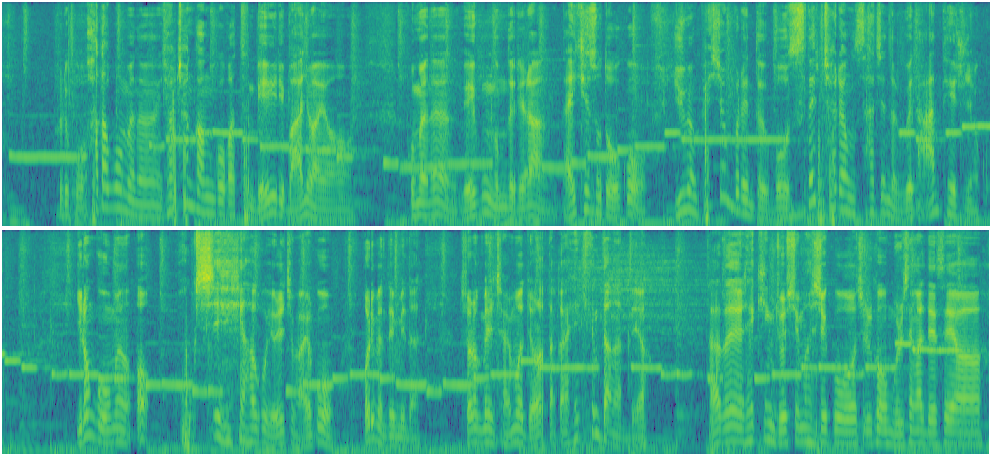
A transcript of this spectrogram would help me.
그리고 하다 보면은 협찬 광고 같은 메일이 많이 와요. 보면은 외국 놈들이랑 나이키에서도 오고 유명 패션 브랜드 뭐 스냅 촬영 사진을 왜 나한테 해주냐고. 이런 거 오면 어 혹시 하고 열지 말고 버리면 됩니다. 저런 메일 잘못 열었다가 해킹 당한대요. 다들 해킹 조심하시고 즐거운 물생활 되세요.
